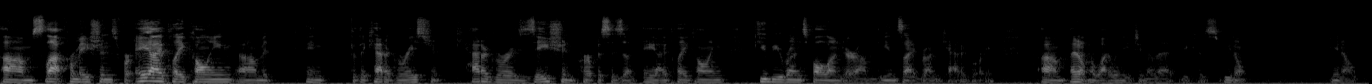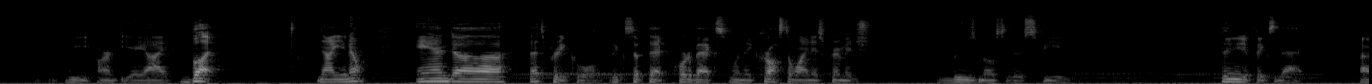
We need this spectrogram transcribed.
um, slot formations for AI play calling um, in, for the categorization, categorization purposes of AI play calling. QB runs fall under um, the inside run category. Um, I don't know why we need to know that because we don't, you know, we aren't the AI. But now you know. And uh, that's pretty cool, except that quarterbacks, when they cross the line of scrimmage, lose most of their speed. They need to fix that. I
